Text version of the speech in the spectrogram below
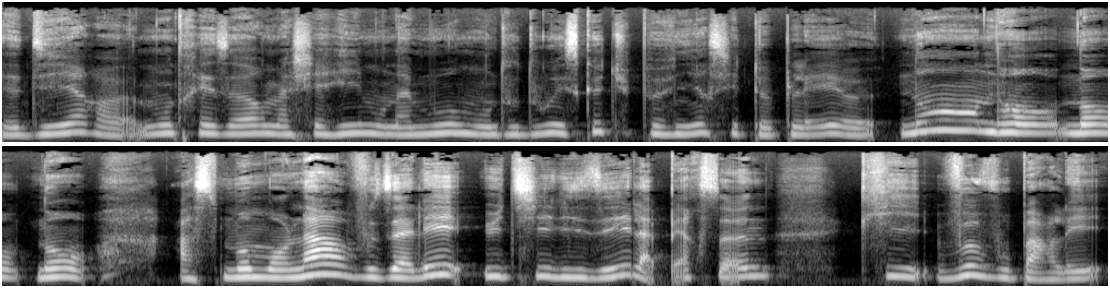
dire euh, mon trésor, ma chérie, mon amour, mon doudou, est-ce que tu peux venir s'il te plaît euh, Non, non, non, non. À ce moment-là, vous allez utiliser la personne qui veut vous parler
